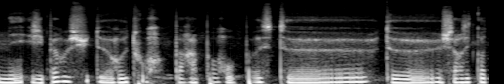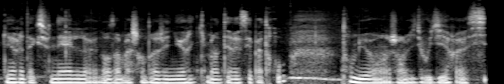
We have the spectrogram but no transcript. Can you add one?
mais j'ai pas reçu de retour par rapport au poste euh, de chargé de contenu rédactionnel dans un machin d'ingénierie qui m'intéressait pas trop. Tant mieux, hein, j'ai envie de vous dire euh, si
